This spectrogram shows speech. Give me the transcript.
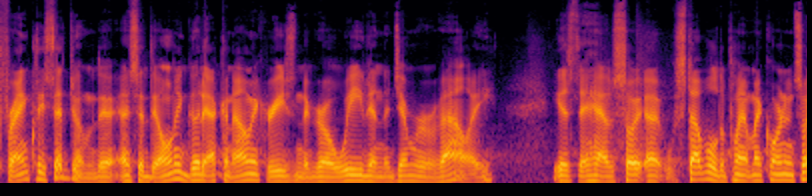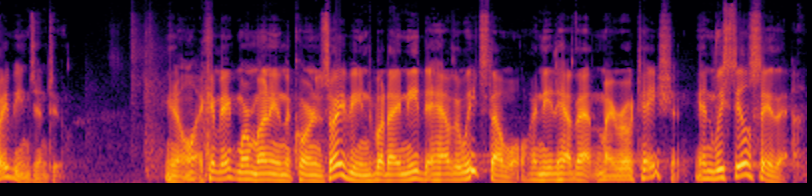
frankly said to him, I said the only good economic reason to grow wheat in the Jim River Valley is to have soy, uh, stubble to plant my corn and soybeans into. You know, I can make more money in the corn and soybeans, but I need to have the wheat stubble. I need to have that in my rotation. And we still say that.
